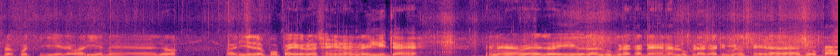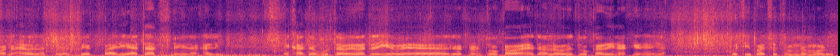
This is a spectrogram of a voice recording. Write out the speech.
આપણે પહોંચી ગયા હતા વાળીએ ને જો વાળીએ તો પપ્પાએ ઓલા સૈણા લઈ લીધા છે. અને હવે જો એ ઓલા લુગડા કાઢે છે ને, લુગડા કાઢીને સૈણા ધોકાવાના છે, ઓલા થોડાક બેગ ભારી હતા જ સૈણા ખાલી. એ ખાતા પૂરતા એવા હતા હવે રટણ ધોકાવા છે, તો હાલો હવે ધોકાવી નાખી સૈણા પછી પાછું તમને મળું.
